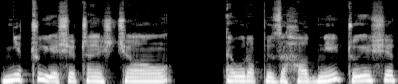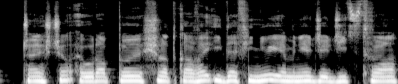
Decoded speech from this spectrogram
nie czuję się częścią Europy Zachodniej, czuję się częścią Europy Środkowej i definiuje mnie dziedzictwo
